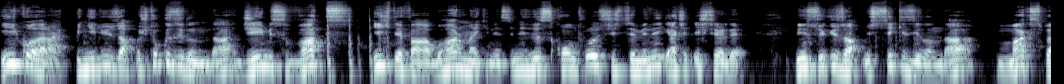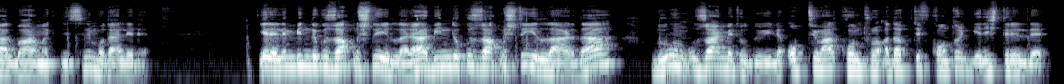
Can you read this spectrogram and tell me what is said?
İlk olarak 1769 yılında James Watt ilk defa buhar makinesinin hız kontrol sistemini gerçekleştirdi. 1868 yılında Maxwell buhar makinesini modelledi. Gelelim 1960'lı yıllara. 1960'lı yıllarda durum uzay metodu ile optimal kontrol, adaptif kontrol geliştirildi.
